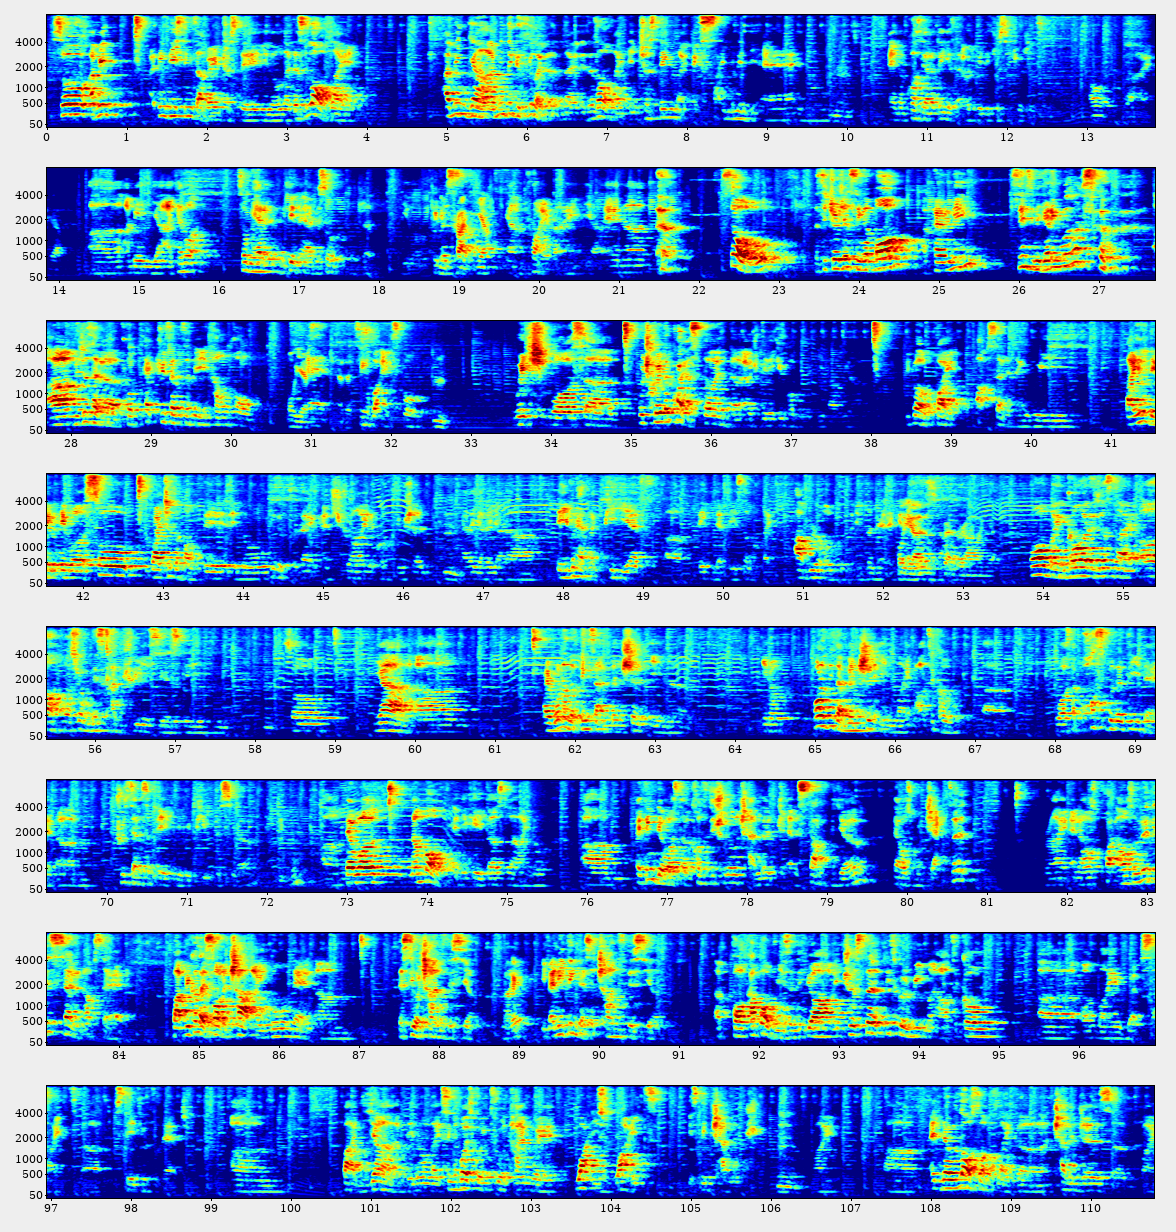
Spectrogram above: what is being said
So I mean, I think these things are very interesting. You know, like there's a lot of like, I mean, yeah, I mean, do you feel like, that, like there's a lot of like interesting like excitement in the air, you know? And of course, the other thing is the LGBTQ situations. Oh, Right. yeah. Uh, I mean, yeah, I cannot. So we had a, we did an episode that you know In previous Pride, yeah. yeah Pride, right? Yeah, and uh, so the situation in Singapore apparently seems to be getting worse. um, we just had a Protect 377A town hall Oh yes. at Singapore Expo, Mm. which was uh, which created quite a stir in the LGBTQ community. Now, yeah. People are quite upset and angry. But you know, they, they were so righteous about it, you know, to protect and enshrine the constitution, Mm. yada yada yada. They even have like PDF uh, thing that they sort of like upload onto the internet. Oh yeah, spread around, yeah. Oh my god, it's just like, oh, what's wrong with this country, seriously? Mm. So, yeah, um, and one of the things I mentioned in, uh, you know, one of the things I mentioned in my article uh, was the possibility that um, 377A will be repealed this year. Um, there were a number of indicators, lah, you know. Um, I think there was a constitutional challenge at the start of the year that was rejected, right? And I was quite, I was a little bit sad and upset. But because I saw the chart, I know that um, there's still a chance this year, right? If anything, there's a chance this year. Uh, for a couple of reasons. If you are interested, please go read my article uh, on my website. Uh, stay tuned for that. Um, but yeah, you know, like Singapore is going through a time where what is right is being challenged, Mm. right? Um, and there were lots of like uh, challenges uh, by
